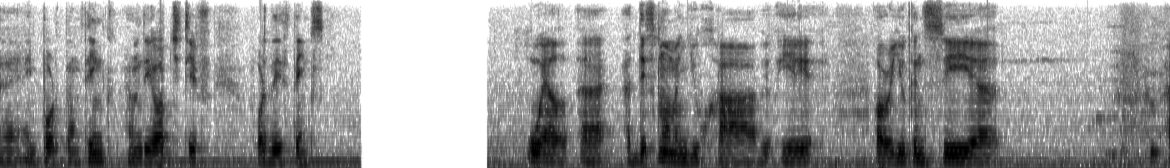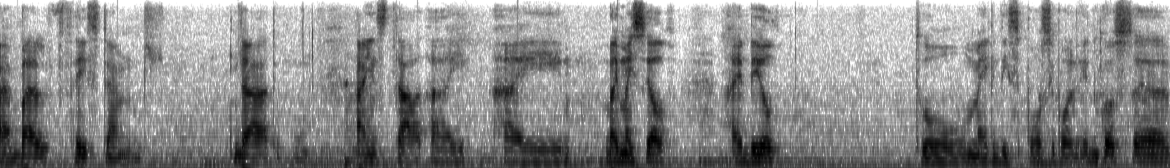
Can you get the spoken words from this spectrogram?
uh, important thing and the objective for these things. Well, uh, at this moment you have or you can see uh, valve systems that I installed. I, I by myself I built to make this possible. It was uh,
